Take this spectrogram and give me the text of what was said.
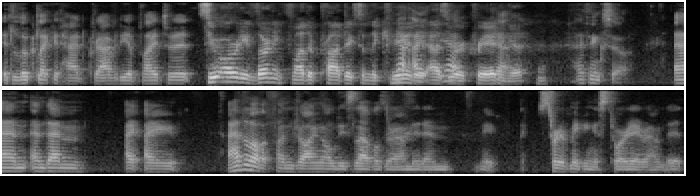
it looked like it had gravity applied to it. So you're already learning from other projects in the community I- as you yeah, were creating yeah. it. I think so. And and then I, I I had a lot of fun drawing all these levels around it and make, sort of making a story around it.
